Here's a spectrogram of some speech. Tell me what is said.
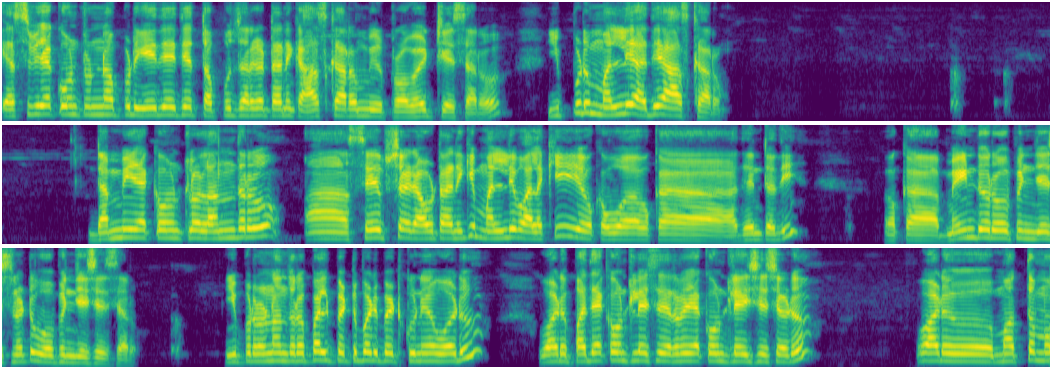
ఎస్వి అకౌంట్ ఉన్నప్పుడు ఏదైతే తప్పు జరగటానికి ఆస్కారం మీరు ప్రొవైడ్ చేశారో ఇప్పుడు మళ్ళీ అదే ఆస్కారం. డమ్మీ అకౌంట్లో వాళ్ళందరూ సేఫ్ సైడ్ అవడానికి మళ్ళీ వాళ్ళకి ఒక ఒక అదేంటది? ఒక మెయిన్ డోర్ ఓపెన్ చేసినట్టు ఓపెన్ చేసేసారు. ఇప్పుడు రెండు వందల రూపాయలు పెట్టుబడి పెట్టుకునేవాడు వాడు పది అకౌంట్లు వేసి ఇరవై అకౌంట్లు వేసేసాడు. వాడు మొత్తము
